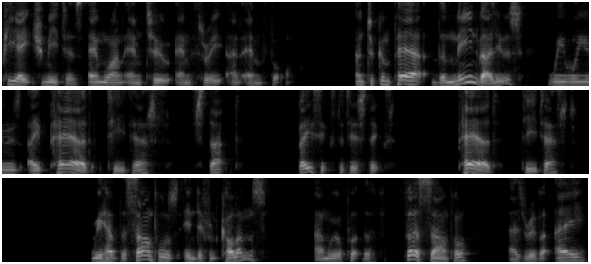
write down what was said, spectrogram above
pH meters M1, M2, M3 and M4. And to compare the mean values, we will use a paired t-test, STAT, basic statistics, paired t-test. We have the samples in different columns and we will put the first sample as river A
